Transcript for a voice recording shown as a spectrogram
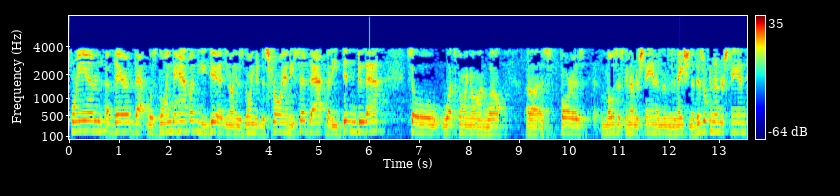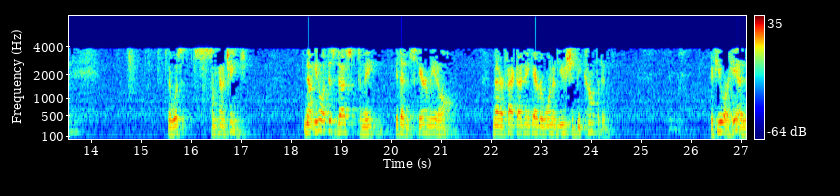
plan there that was going to happen. He did. You know, he was going to destroy him. He said that, but he didn't do that. So what's going on? Well, uh, as far as Moses can understand and then the nation of Israel can understand, there was some kind of change. Now, you know what this does to me? It doesn't scare me at all. Matter of fact, I think every one of you should be comforted if you are His,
